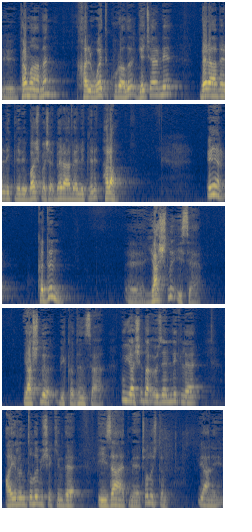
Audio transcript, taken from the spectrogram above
E, tamamen halvet kuralı geçerli. Beraberlikleri, baş başa beraberlikleri haram. Eğer kadın e, yaşlı ise, yaşlı bir kadınsa, bu yaşı da özellikle ayrıntılı bir şekilde izah etmeye çalıştım. Yani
